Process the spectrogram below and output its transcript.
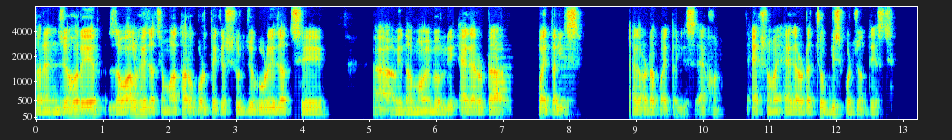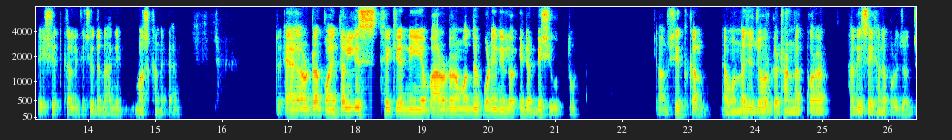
ধরেন জোহরের জওয়াল হয়ে যাচ্ছে, মাথার উপর থেকে সূর্য গড়ে যাচ্ছে আমি দামামে বললি এগারোটা পঁয়তাল্লিশ এগারোটা পঁয়তাল্লিশ এখন। এক সময় এগারোটা চব্বিশ পর্যন্ত এসছে, এই শীতকালে কিছুদিন আগে, মাসখানেক আগে। তো এগারোটা পঁয়তাল্লিশ থেকে নিয়ে বারোটার মধ্যে পড়ে নিল, এটা বেশি উত্তম। কারণ শীতকাল, এমন না যে জোহরকে ঠান্ডা করার হাদিস এখানে প্রযোজ্য।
